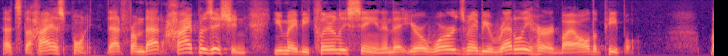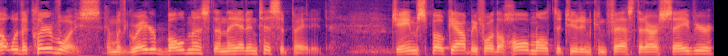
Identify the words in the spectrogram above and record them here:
That's the highest point. That from that high position you may be clearly seen, and that your words may be readily heard by all the people. But with a clear voice and with greater boldness than they had anticipated. James spoke out before the whole multitude and confessed that our Savior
